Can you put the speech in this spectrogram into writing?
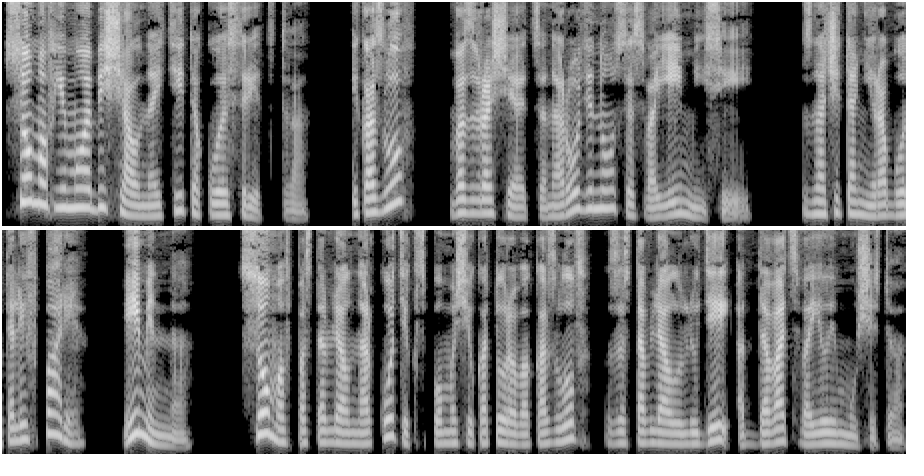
Сомов ему обещал найти такое средство. И Козлов возвращается на родину со своей миссией. Значит, они работали в паре. Именно. Сомов поставлял наркотик, с помощью которого Козлов заставлял людей отдавать свое имущество.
